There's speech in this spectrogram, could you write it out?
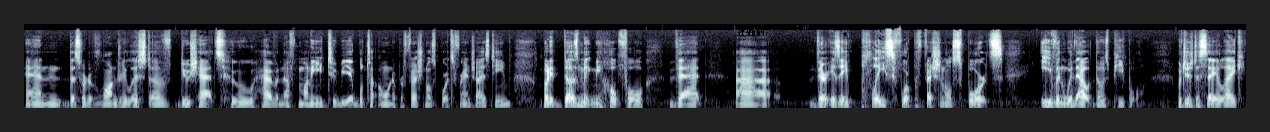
and the sort of laundry list of douche hats who have enough money to be able to own a professional sports franchise team. But it does make me hopeful that uh, there is a place for professional sports even without those people, which is to say, like,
